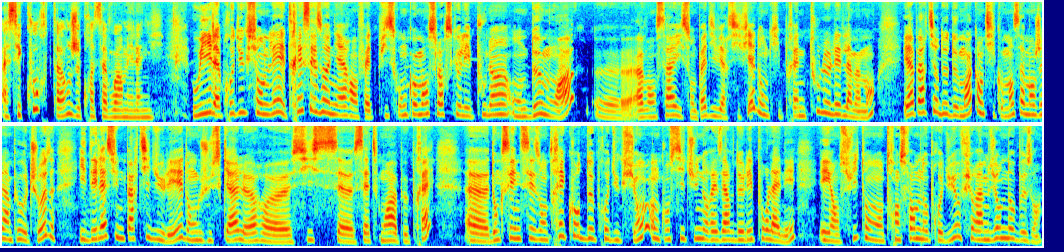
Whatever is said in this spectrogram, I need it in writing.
assez courte, hein, je crois savoir, Mélanie. Oui, la production de lait est très saisonnière en fait, puisqu'on commence lorsque les poulains ont deux mois. Euh, avant ça, ils sont pas diversifiés, donc ils prennent tout le lait de la maman. Et à partir de deux mois, quand ils commencent à manger un peu autre chose, ils délaissent une partie du lait, donc jusqu'à leurs 6-7 mois à peu près. Euh, donc c'est une saison très courte de production. On constitue nos réserves de lait pour l'année et ensuite on transforme nos produits au fur et à mesure de nos besoins.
